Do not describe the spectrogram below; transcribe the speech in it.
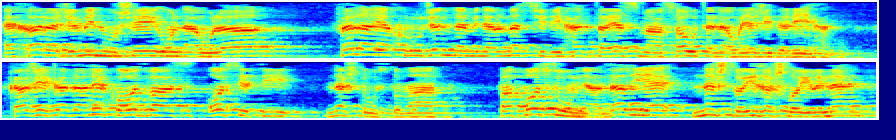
e harađe minhu še'un au la, fela jahruđenne min al masjidi hatta jesma sautan au jeđide rihan. Kaže kada neko od vas osjeti nešto u stomaku, pa posumnja da li je nešto izašlo ili ne,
